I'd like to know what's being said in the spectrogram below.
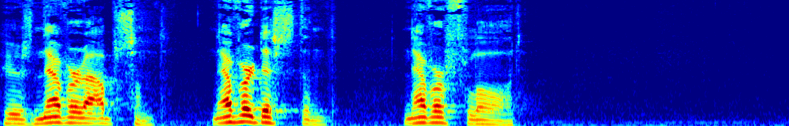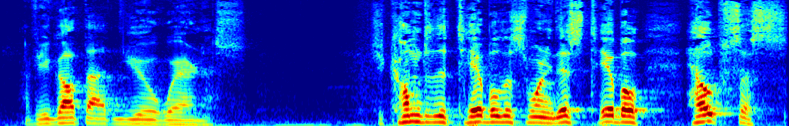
who is never absent, never distant, never flawed? Have you got that new awareness? As you come to the table this morning, this table helps us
